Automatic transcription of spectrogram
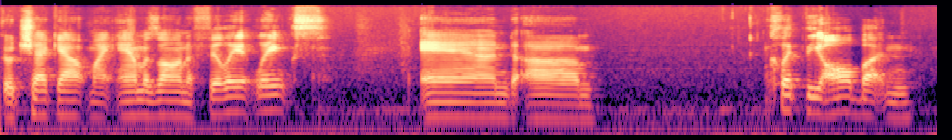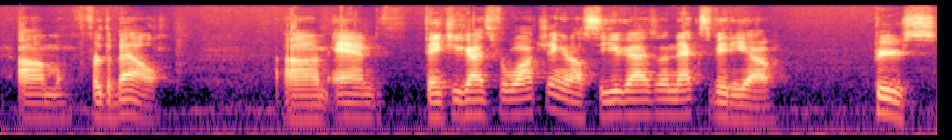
Go check out my Amazon affiliate links and um, click the all button um, for the bell. Um, and thank you guys for watching and I'll see you guys in the next video. Peace.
